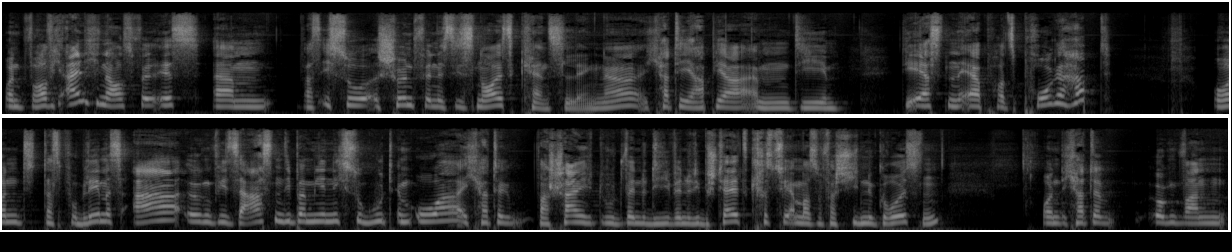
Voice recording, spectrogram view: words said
Und worauf ich eigentlich hinaus will, ist, ähm, was ich so schön finde, ist dieses Noise Cancelling. Ne? Ich hatte, habe ja ähm, die die ersten AirPods Pro gehabt und das Problem ist, A, irgendwie saßen die bei mir nicht so gut im Ohr. Ich hatte wahrscheinlich, wenn du die, wenn du die bestellst, kriegst du ja immer so verschiedene Größen. Und ich hatte irgendwann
